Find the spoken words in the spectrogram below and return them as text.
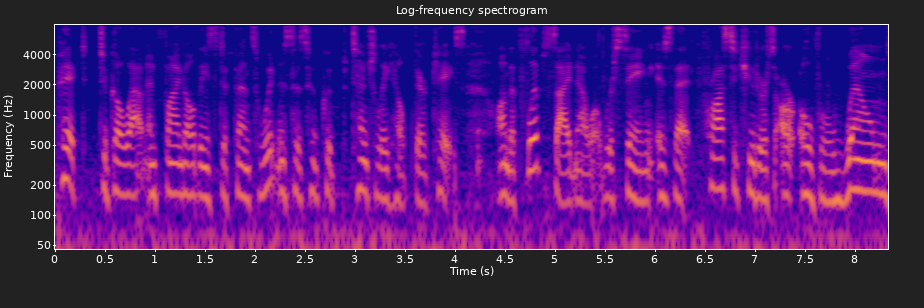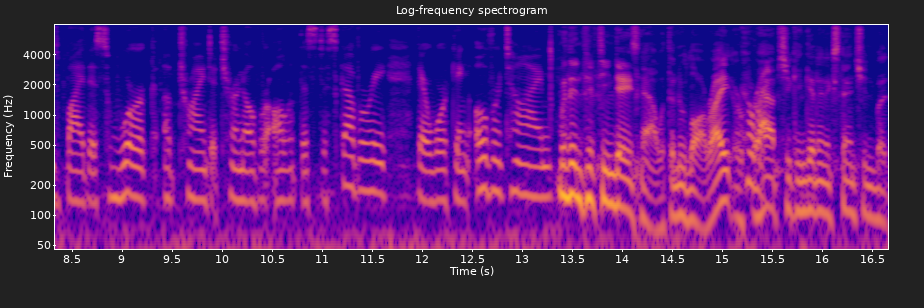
picked to go out and find all these defense witnesses who could potentially help their case. On the flip side, now what we're seeing is that prosecutors are overwhelmed by this work of trying to turn over all of this discovery. They're working overtime. Within 15 days now with the new law, right? Or Correct. perhaps you can get an extension, but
